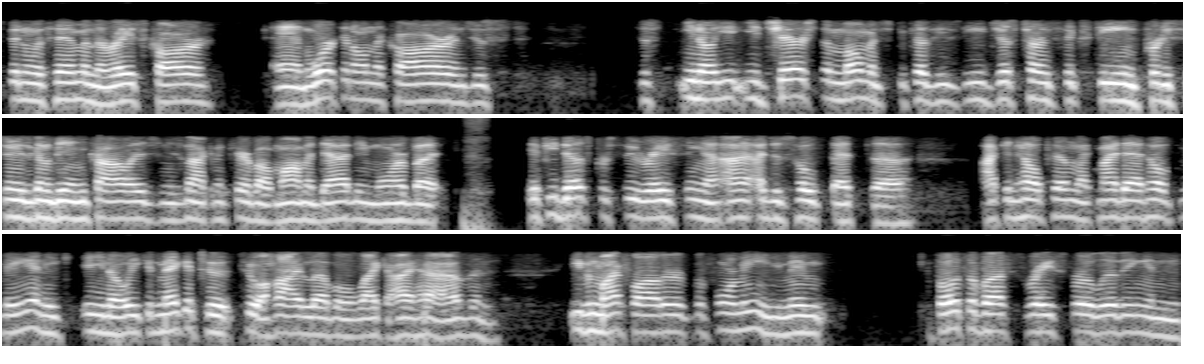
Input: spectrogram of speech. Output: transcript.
spend with him in the race car and working on the car and just just you know you, you cherish the moments because he's he just turned 16 pretty soon he's going to be in college and he's not going to care about mom and dad anymore but if he does pursue racing i i just hope that uh i can help him like my dad helped me and he you know he can make it to to a high level like i have and even my father before me i mean both of us race for a living and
